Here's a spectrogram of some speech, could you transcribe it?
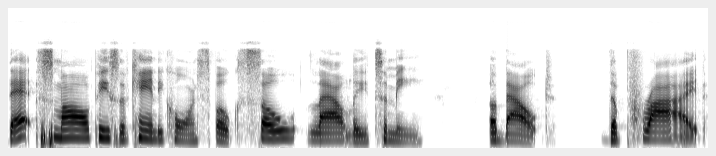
that small piece of candy corn spoke so loudly to me about the pride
